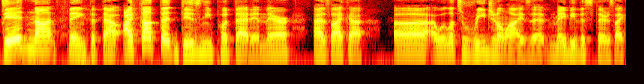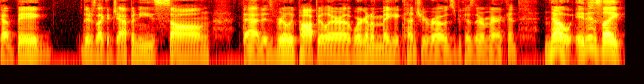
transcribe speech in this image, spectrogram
Did not think that that. I thought that Disney put that in there as like a. Uh, well, let's regionalize it. Maybe this there's like a big, there's like a Japanese song that is really popular. We're gonna make it Country Roads because they're American. No, it is like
